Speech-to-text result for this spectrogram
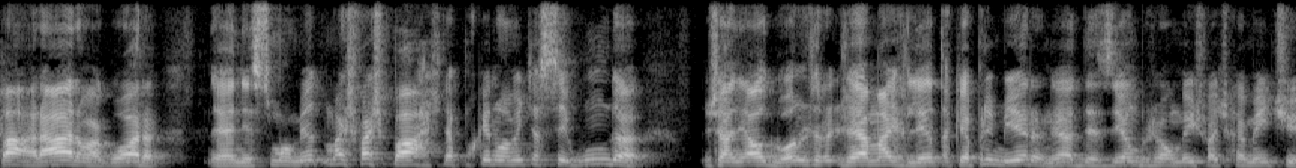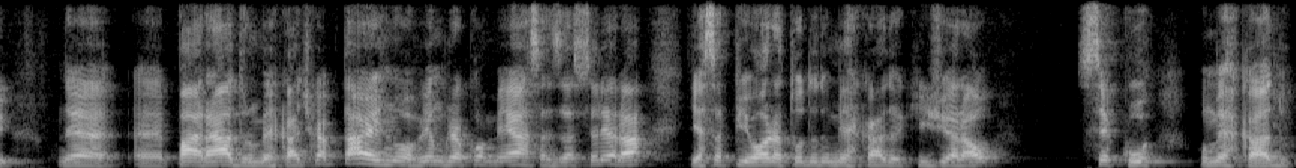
pararam agora é, nesse momento, mas faz parte, até porque normalmente a segunda janela do ano já é mais lenta que a primeira, né? Dezembro já é um mês praticamente né, é, parado no mercado de capitais, novembro já começa a desacelerar e essa piora toda do mercado aqui geral secou o mercado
